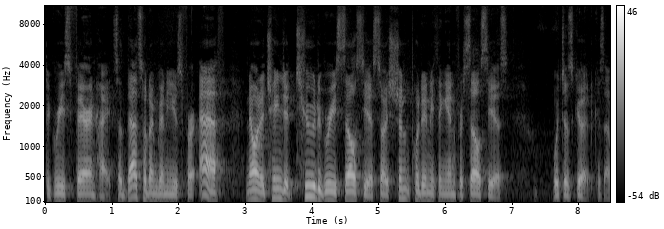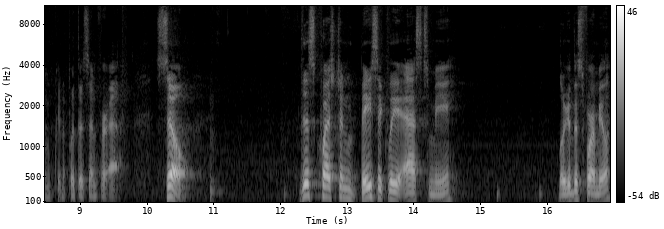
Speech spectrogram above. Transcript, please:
degrees Fahrenheit. So that's what I'm going to use for F. Now I want to change it 2 degrees Celsius, so I shouldn't put anything in for Celsius, which is good because I'm going to put this in for F. So this question basically asks me, look at this formula,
